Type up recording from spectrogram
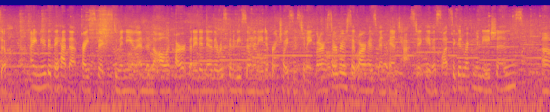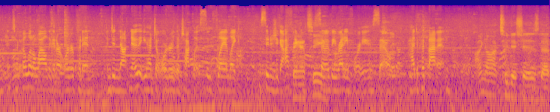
So I knew that they had that price fixed menu and then the a la carte, but I didn't know there was going to be so many different choices to make. But our server so far has been fantastic. Gave us lots of good recommendations. Um, it took a little while to get our order put in, and did not know that you had to order the chocolate souffle like as soon as you got here, Fancy. so it'd be ready for you. So I had to put that in. I got two dishes that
